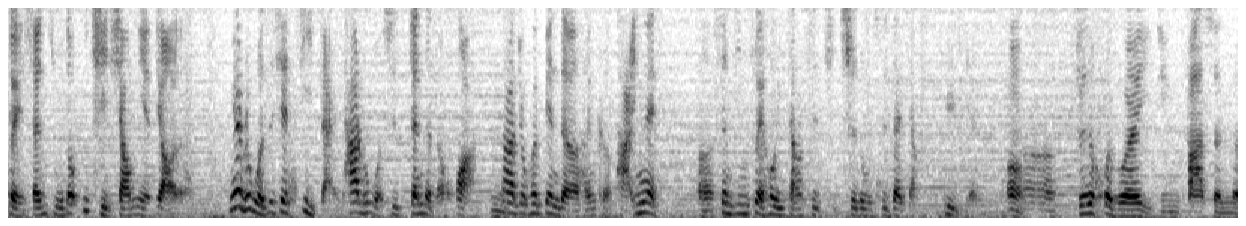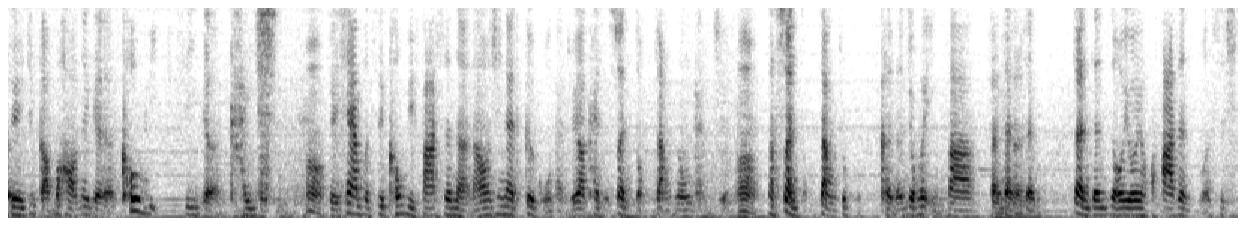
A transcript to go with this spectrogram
对神族都一起消灭掉了。因为如果这些记载它如果是真的的话，嗯那就会变得很可怕。因为呃，圣经最后一章是启示录，是在讲预言。嗯，呃，就是会不会已经发生了？对，就搞不好那个 COVID 只是一个开始。嗯对，现在不是 COVID 发生了，然后现在各国感觉要开始算总账那种感觉。嗯，那算总账就可能就会引发战争战争，战争之后又会发生什么事情，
